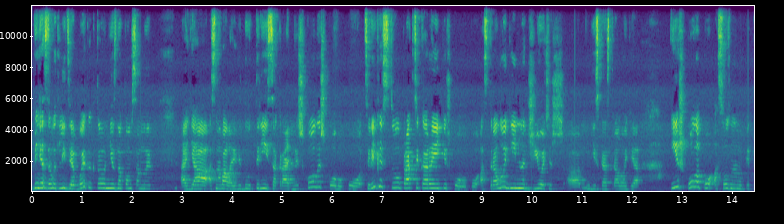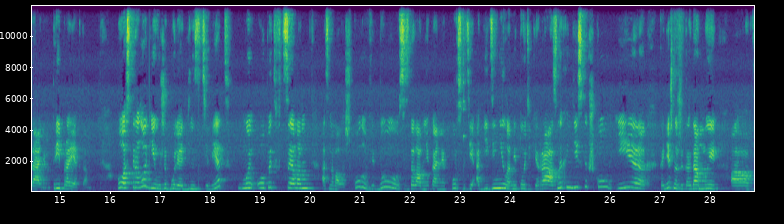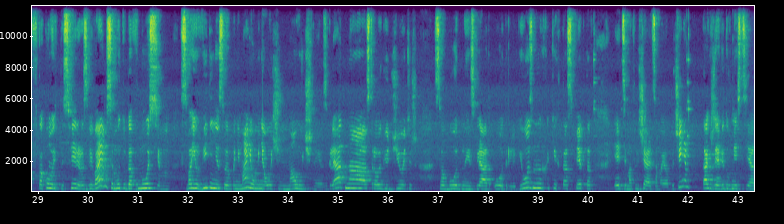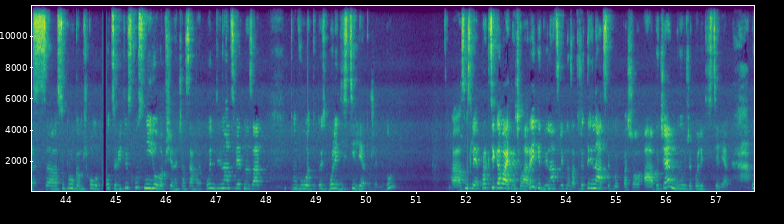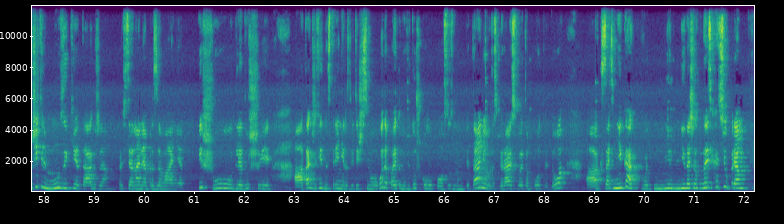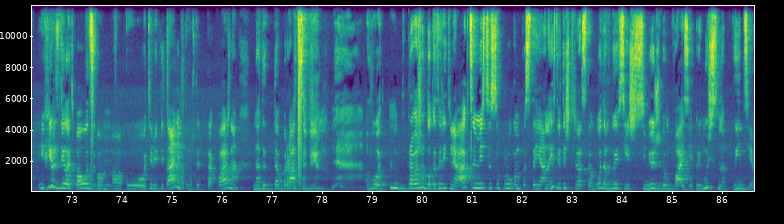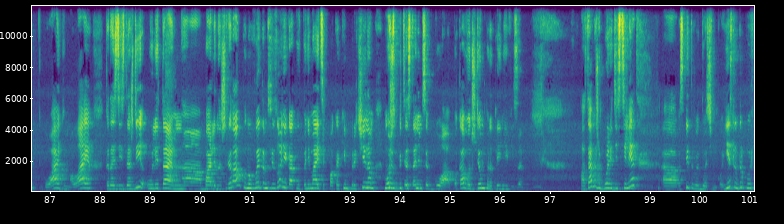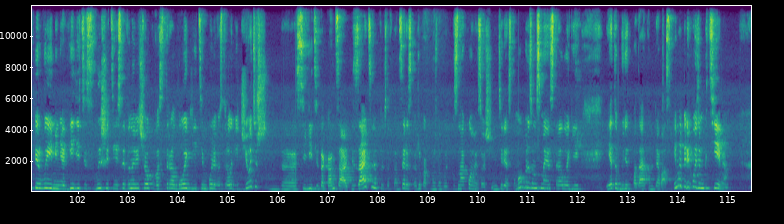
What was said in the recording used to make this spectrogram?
Меня зовут Лидия Бойко, кто не знаком со мной. А я основала и веду три сакральные школы. Школу по целительству, практика рейки, школу по астрологии, именно джиотиш, а, индийская астрология, и школа по осознанному питанию. Три проекта. По астрологии уже более 11 лет мой опыт в целом. Основала школу, веду, создала уникальный курс, где объединила методики разных индийских школ. И, конечно же, когда мы а, в какой-то сфере развиваемся, мы туда вносим свое видение, свое понимание. У меня очень научный взгляд на астрологию джиотиш, свободный взгляд от религиозных каких-то аспектов. Этим отличается мое обучение. Также я веду вместе с э, супругом школу по целительству. С нее вообще начался мой путь 12 лет назад. Вот, то есть более 10 лет уже веду. А, в смысле, практиковать начала рейки 12 лет назад, уже 13 год пошел, а обучаем мы уже более 10 лет. Учитель музыки также, профессиональное образование, пишу для души, а также фитнес-тренер с 2007 года, поэтому веду школу по осознанному питанию, разбираюсь в этом от и до. А, кстати, никак вот не, не начну, знаете, хочу прям эфир сделать по отзывам а, по теме питания, потому что это так важно, надо добраться прям. Вот. Провожу благотворительные акции вместе с супругом постоянно. И с 2013 года мы всей семьей живем в Азии, преимущественно в Индии, Гуа, Гималая. Когда здесь дожди, улетаем на Бали, на Шри-Ланку, но в этом сезоне, как вы понимаете, по каким причинам, может быть, останемся в Гуа, пока вот ждем продления визы. А там уже более 10 лет а, воспитываю доченьку. Если вдруг вы впервые меня видите, слышите, если вы новичок в астрологии, тем более в астрологии джотиш, сидите до конца обязательно, потому что в конце расскажу, как можно будет познакомиться очень интересным образом с моей астрологией, и это будет подарком для вас. И мы переходим к теме.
